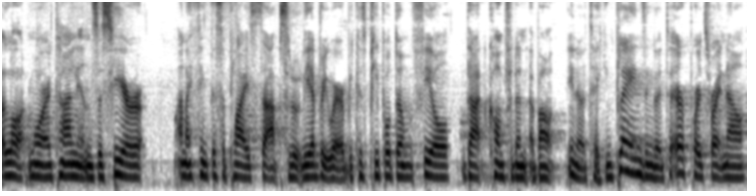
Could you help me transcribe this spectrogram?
a lot more Italians this year. And I think this applies to absolutely everywhere because people don't feel that confident about, you know, taking planes and going to airports right now.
